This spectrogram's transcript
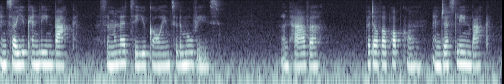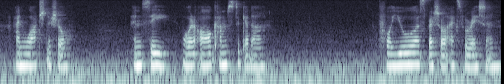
And so you can lean back, similar to you going to the movies and have a bit of a popcorn and just lean back and watch the show and see where it all comes together for your special exploration.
